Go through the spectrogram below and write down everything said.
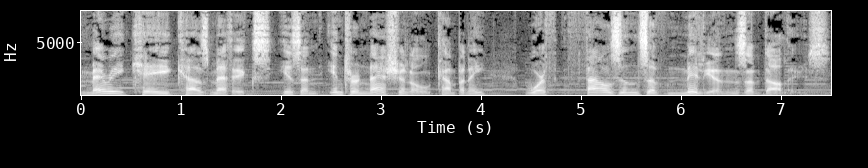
Mary Kay Cosmetics is an international company worth thousands of millions of dollars.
